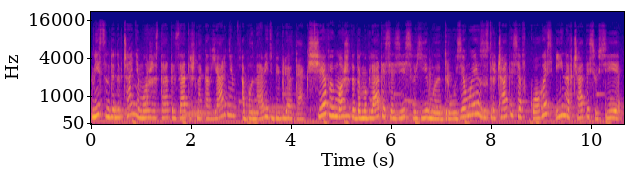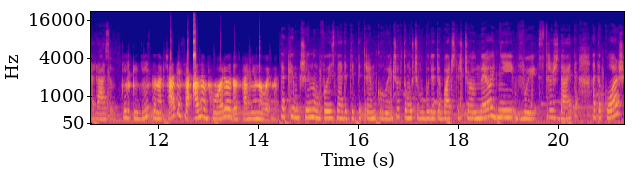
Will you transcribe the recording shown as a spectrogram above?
Місцем для навчання може стати затишна кав'ярня або навіть бібліотека. Ще ви можете домовлятися зі своїми друзями, зустрічатися в когось і навчатись усі разом. Тільки дійсно навчатися, а не обговорювати останні новини. Таким чином ви знайдете підтримку в інших, тому що ви будете бачити, що не одні ви страждаєте, а також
